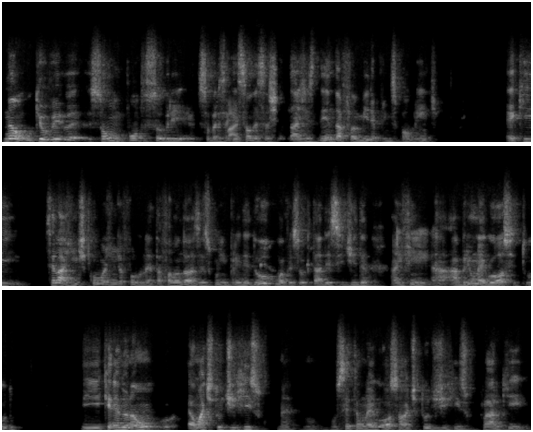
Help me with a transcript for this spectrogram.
Não, o que eu vejo, é, só um ponto sobre, sobre essa Vai. questão dessas chantagens dentro da família, principalmente, é que, sei lá, a gente, como a gente já falou, né, tá falando às vezes com um empreendedor, com uma pessoa que está decidida a, enfim, a abrir um negócio e tudo, e querendo ou não, é uma atitude de risco, né? Você ter um negócio é uma atitude de risco. Claro que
